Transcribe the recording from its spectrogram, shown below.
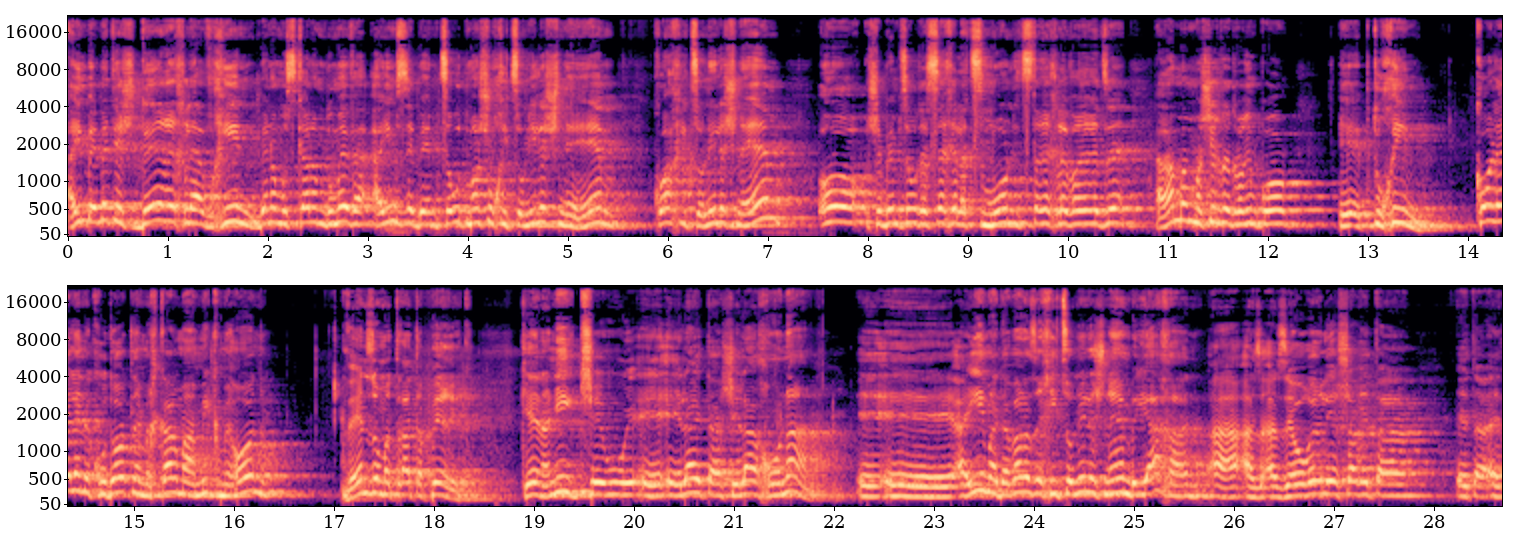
האם באמת יש דרך להבחין בין המושכל למדומה, והאם זה באמצעות משהו חיצוני לשניהם, כוח חיצוני לשניהם, או שבאמצעות השכל עצמו נצטרך לברר את זה? הרמב"ם משאיר את הדברים פה אה, פתוחים. כל אלה נקודות למחקר מעמיק מאוד, ואין זו מטרת הפרק. כן, אני כשהוא אה, אה, העלה את השאלה האחרונה אה, האם הדבר הזה חיצוני לשניהם ביחד, אז, אז זה עורר לי ישר את, ה, את, ה, את,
